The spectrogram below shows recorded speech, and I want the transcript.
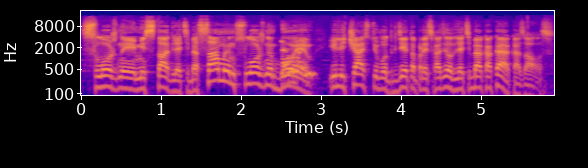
сложные места для тебя? Самым сложным боем или частью вот где это происходило для тебя какая оказалась?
